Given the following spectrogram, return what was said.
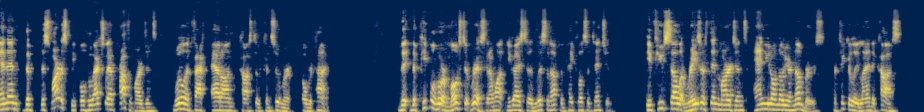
and then the, the smartest people who actually have profit margins will in fact add on cost to the consumer over time. The, the people who are most at risk, and I want you guys to listen up and pay close attention. If you sell at razor thin margins and you don't know your numbers, particularly landed costs,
